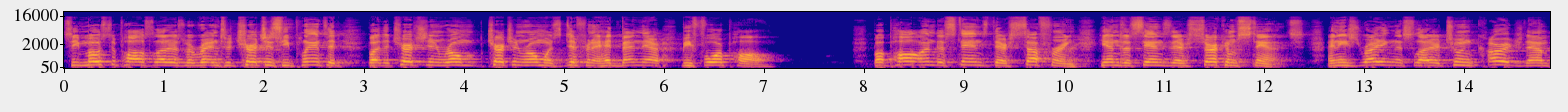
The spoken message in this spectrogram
See, most of Paul's letters were written to churches he planted, but the church in Rome, church in Rome was different. It had been there before Paul. But Paul understands their suffering. He understands their circumstance. And he's writing this letter to encourage them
